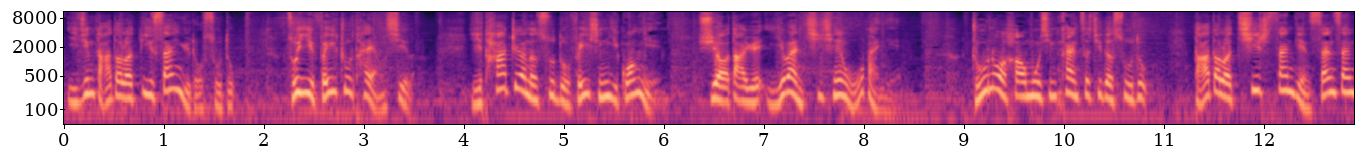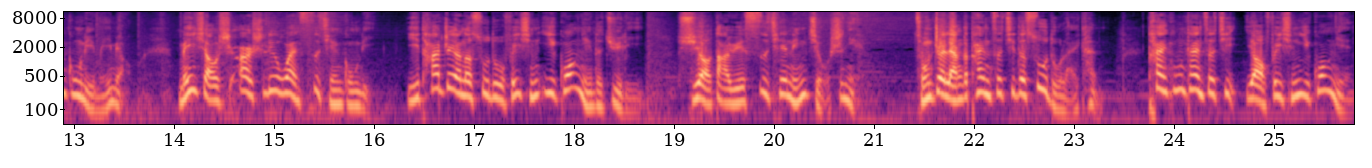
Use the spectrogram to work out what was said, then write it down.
已经达到了第三宇宙速度，足以飞出太阳系了。以它这样的速度飞行一光年，需要大约一万七千五百年。竹诺号木星探测器的速度达到了七十三点三三公里每秒，每小时二十六万四千公里。以它这样的速度飞行一光年的距离，需要大约四千零九十年。从这两个探测器的速度来看，太空探测器要飞行一光年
